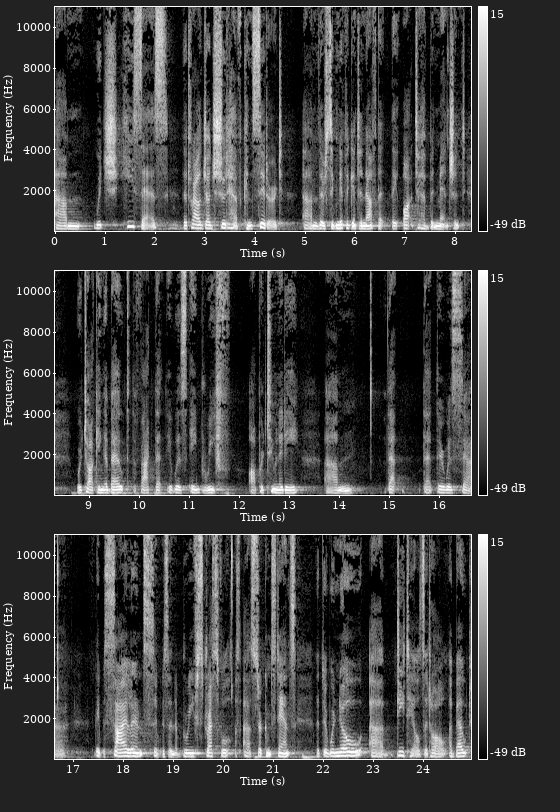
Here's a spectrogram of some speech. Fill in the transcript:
um, which he says the trial judge should have considered. Um, they're significant enough that they ought to have been mentioned. We're talking about the fact that it was a brief opportunity, um, that that there was uh, there was silence. It was in a brief, stressful uh, circumstance. That there were no uh, details at all about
